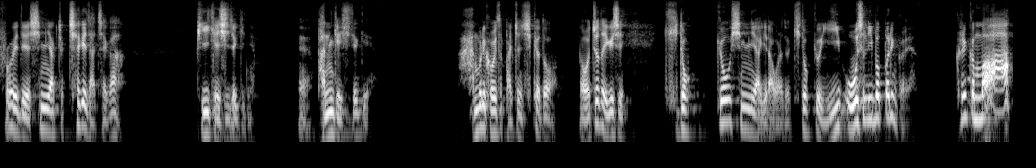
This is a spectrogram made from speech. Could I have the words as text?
프로이드의 심리학적 체계 자체가 비계시적이냐, 예, 반계시적이에요. 아무리 거기서 발전시켜도 어쩌다 이것이 기독교 심리학이라고 하죠. 기독교 옷을 입어버린 거예요. 그러니까 막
